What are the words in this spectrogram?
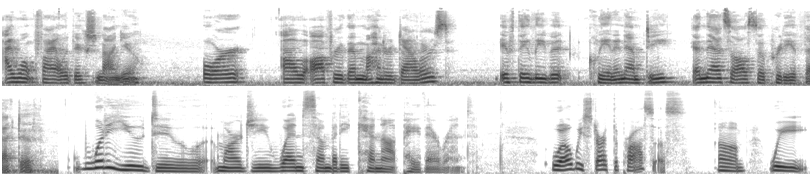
I won't file eviction on you. Or I'll offer them $100 if they leave it clean and empty, and that's also pretty effective. What do you do, Margie, when somebody cannot pay their rent? Well, we start the process. Um, we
